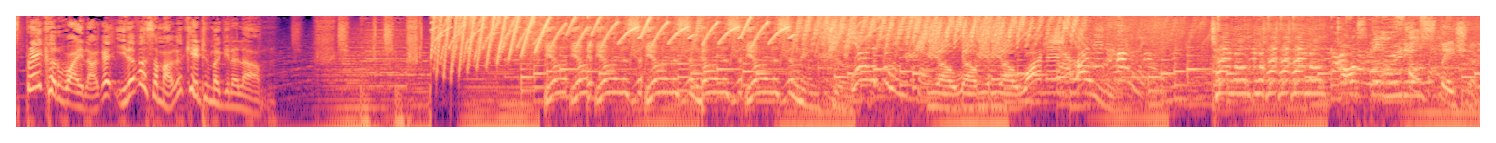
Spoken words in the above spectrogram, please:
ஸ்பிரேக்கர் வாயிலாக இலவசமாக கேட்டு மகிழலாம். You're, you're, you're, listen, you're, listen, you're, listen, you're listening to your, your, your one and only. Tamil gospel radio station.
